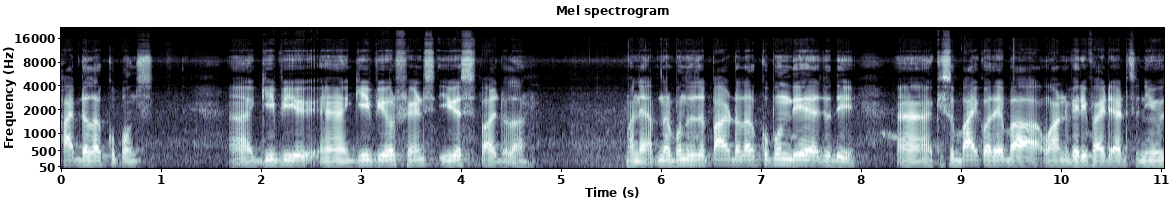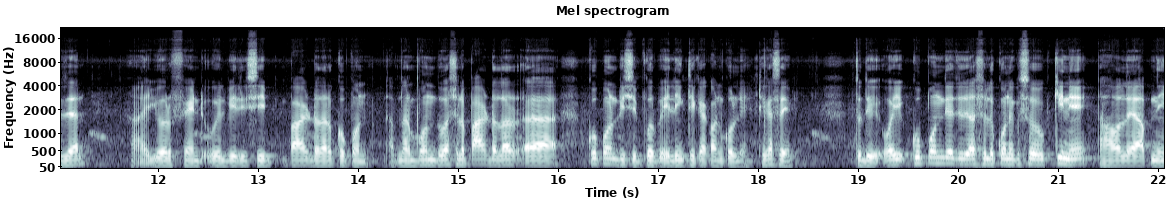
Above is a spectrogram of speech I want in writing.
five dollar coupons give you give your friends US পাঁচ ডলার মানে আপনার বন্ধু যদি পার ডলার কুপন দিয়ে যদি কিছু বাই করে বা one verified ads new your friend will be receive per dollar coupon আপনার বন্ধু আসলে পার ডলার কুপন রিসিভ করবে এই লিঙ্ক থেকে অ্যাকাউন্ট করলে, ঠিক আছে? যদি ওই কুপন দিয়ে যদি আসলে কোনো কিছু কিনে, তাহলে আপনি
